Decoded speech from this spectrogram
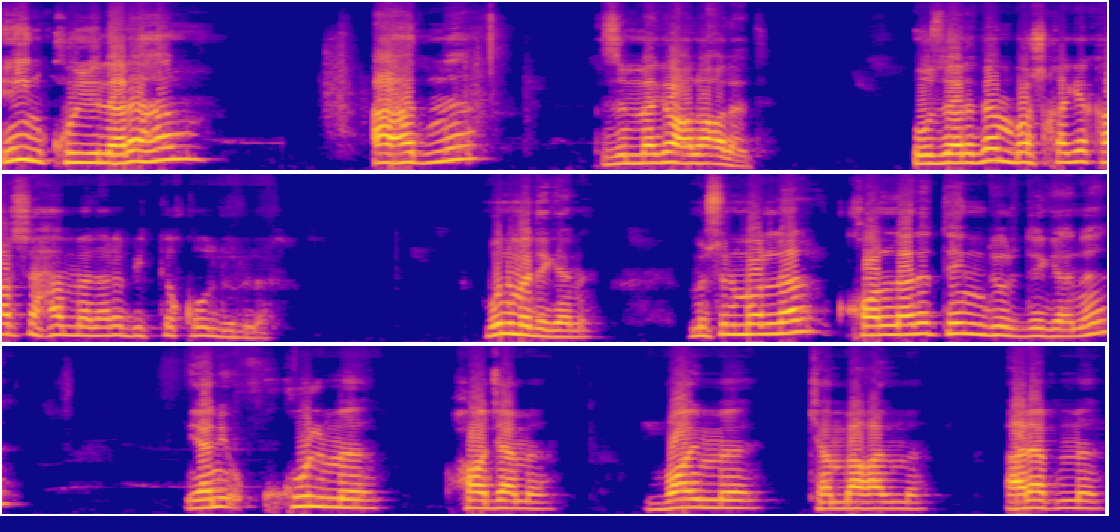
eng quyilari ham ahdni zimmaga ola oladi o'zlaridan boshqaga qarshi hammalari bitta qo'ldirlar bu nima degani musulmonlar qonlari tengdir degani ya'ni qulmi hojami boymi kambag'almi arabmi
